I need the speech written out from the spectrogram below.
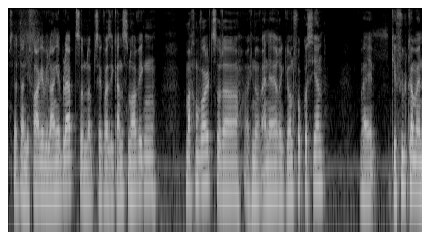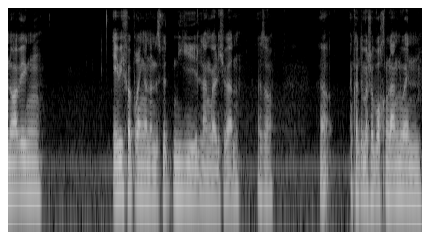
Es ist dann die Frage, wie lange bleibt und ob ihr quasi ganz Norwegen machen wollt oder euch nur auf eine Region fokussieren. Weil gefühlt kann man in Norwegen ewig verbringen und es wird nie langweilig werden. Also, ja, da könnte man schon wochenlang nur in,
